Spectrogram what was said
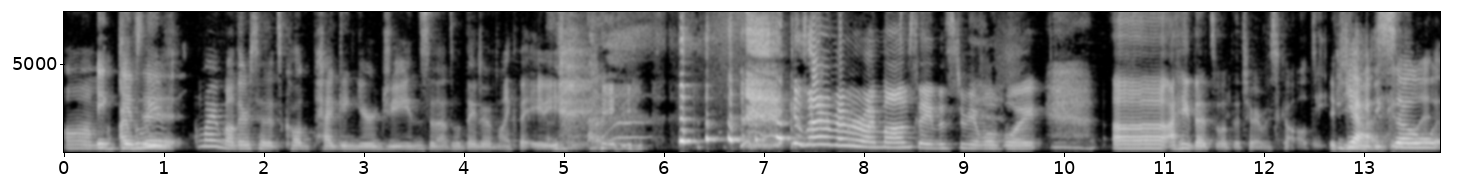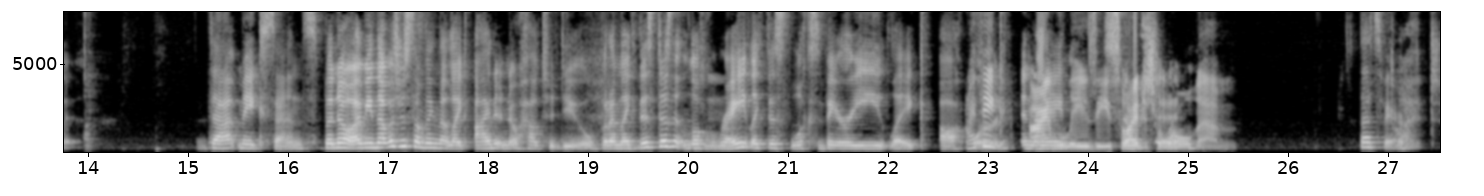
Um, It I gives believe it- my mother said it's called pegging your jeans, and that's what they did in like the 80s. Because I remember my mom saying this to me at one point. Uh, I think that's what the term is called. If you yeah, so it. That makes sense. But no, I mean that was just something that like I didn't know how to do. But I'm like, this doesn't look Mhm. right. Like this looks very like awkward. I think and I'm lazy, so I just it. roll them. That's fair. But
